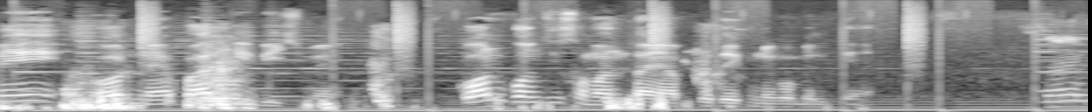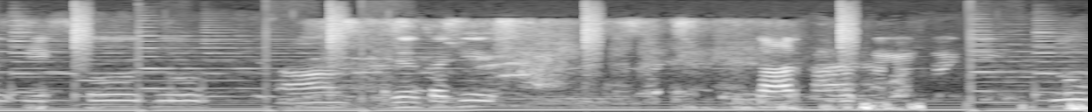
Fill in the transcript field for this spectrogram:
में और नेपाल के बीच में कौन कौन सी समानताएँ आपको देखने को मिलती हैं? सर एक तो जो आ, जैसा कि जो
